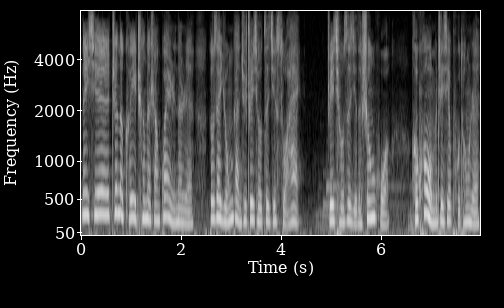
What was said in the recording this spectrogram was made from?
那些真的可以称得上怪人的人，都在勇敢去追求自己所爱，追求自己的生活。何况我们这些普通人，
